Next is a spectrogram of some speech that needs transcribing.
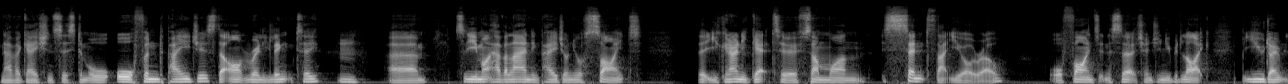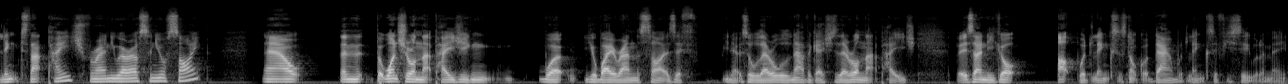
navigation system or orphaned pages that aren't really linked to. Um, so you might have a landing page on your site that you can only get to if someone sent that URL or finds it in a search engine you would like, but you don't link to that page from anywhere else on your site. Now, then, but once you're on that page, you can work your way around the site as if you know it's all there, all the navigations there on that page, but it's only got upward links. It's not got downward links. If you see what I mean.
